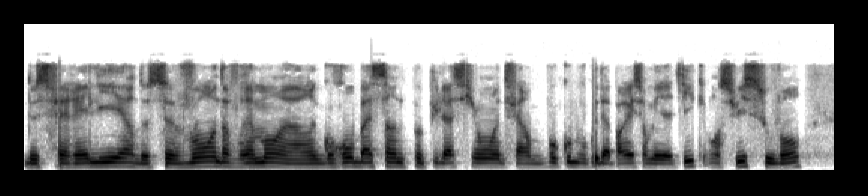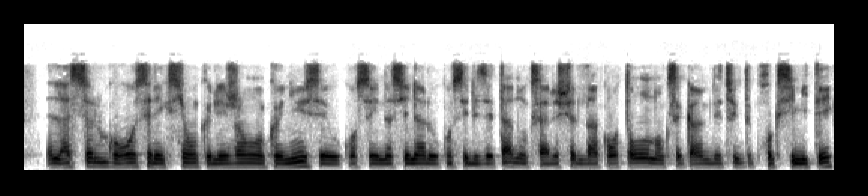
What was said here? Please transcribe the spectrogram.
de se faire élire, de se vendre vraiment à un gros bassin de population et de faire beaucoup beaucoup d'apparitions médiatiques, en Suisse souvent la seule grosse élection que les gens ont connue, c'est au Conseil national, au Conseil des États, donc c'est à l'échelle d'un canton, donc c'est quand même des trucs de proximité.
